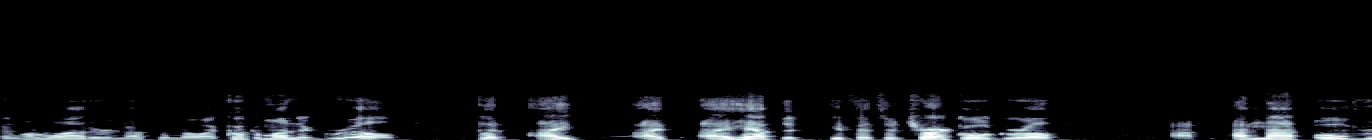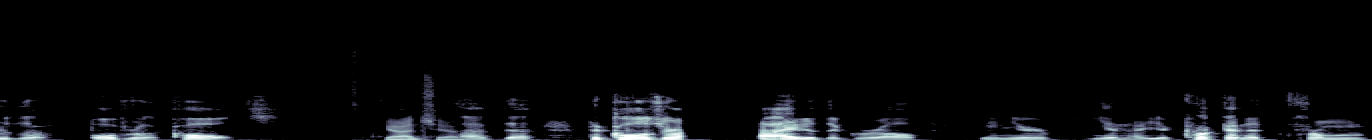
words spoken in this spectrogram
boiling water or nothing. No, I cook them on the grill, but I I I have the if it's a charcoal grill, I, I'm not over the over the coals. Gotcha. Uh, the the coals are on the side of the grill, and you're you know you're cooking it from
